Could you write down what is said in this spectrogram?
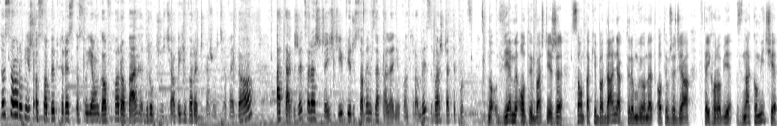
To są również osoby, które stosują go w chorobach dróg żółciowych i woreczka żółciowego, a także coraz częściej w wirusowym zapaleniu wątroby, zwłaszcza typu C. No, wiemy o tym właśnie, że są takie badania, które mówią nawet o tym, że działa w tej chorobie znakomicie.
